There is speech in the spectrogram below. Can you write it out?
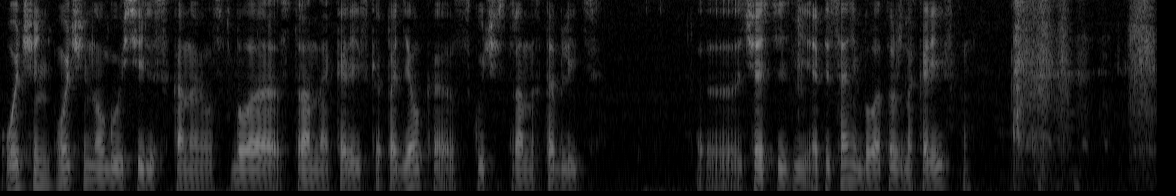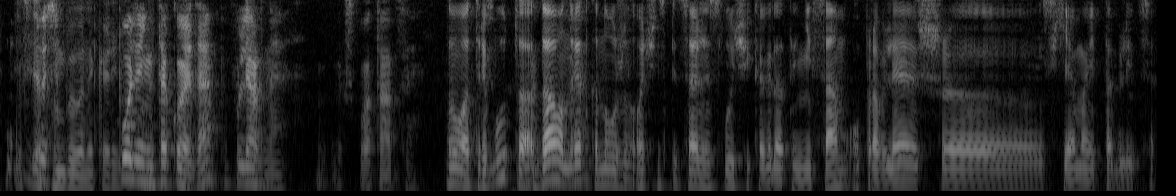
очень-очень много усилий сэкономилось. Это была странная корейская поделка с кучей странных таблиц. Э, часть из них, описаний была тоже на корейском. Все было на корейском. Поле не такое, да, популярное в эксплуатации? Ну, атрибута, да, он редко нужен. Очень специальный случай, когда ты не сам управляешь э, схемой таблицы.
